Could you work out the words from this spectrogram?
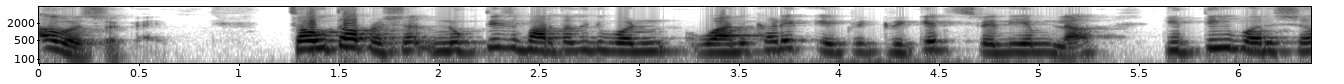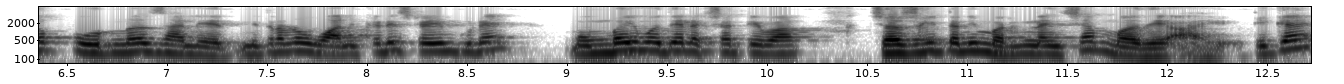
आवश्यक आहे. चौथा प्रश्न नुकतीच भारतातील वन वानखडे क्रिकेट स्टेडियमला किती वर्ष पूर्ण झाले आहेत मित्रांनो वानखडे स्टेडियम कुठे आहे? मुंबईमध्ये लक्षात ठेवा चर्चगेट आणि मरीनाईनच्या मध्ये आहे. ठीक आहे?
